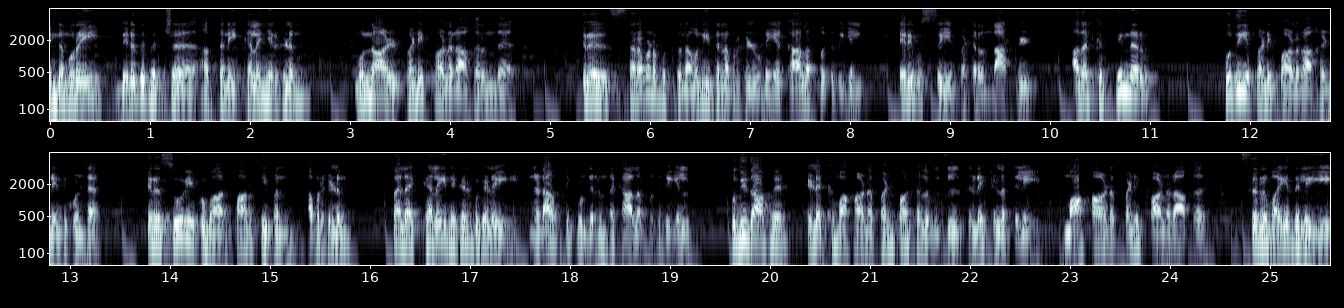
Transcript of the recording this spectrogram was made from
இந்த முறை விருது பெற்ற அத்தனை கலைஞர்களும் முன்னாள் பணிப்பாளராக இருந்த திரு சரவணமுத்து நவநீதன் அவர்களுடைய காலப்பகுதியில் தெரிவு செய்யப்பட்டிருந்தார்கள். அதற்கு பின்னர் புதிய பணிப்பாளராக இணைந்து கொண்ட திரு சூரியகுமார் பார்த்திபன் அவர்களும் பல கலை நிகழ்வுகளை நடாத்தி கொண்டிருந்த காலப்பகுதியில் புதிதாக கிழக்கு மாகாண பண்பாட்டளவுகள் திணைக்களத்திலே மாகாண பணிப்பாளராக சிறு வயதிலேயே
